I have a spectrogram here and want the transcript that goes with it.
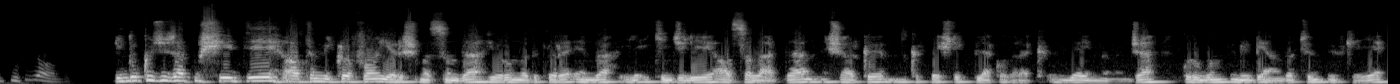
ikinci olduk. 1967 Altın Mikrofon yarışmasında yorumladıkları Emrah ile ikinciliği alsalar da şarkı 45'lik plak olarak yayınlanınca grubun ünü bir anda tüm ülkeye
